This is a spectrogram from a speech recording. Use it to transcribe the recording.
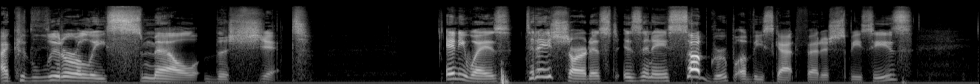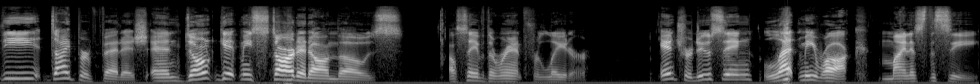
I could literally smell the shit. Anyways, today's Shartist is in a subgroup of the scat fetish species, the diaper fetish, and don't get me started on those. I'll save the rant for later. Introducing Let Me Rock, minus the C.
